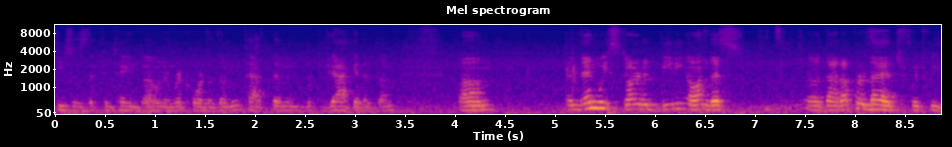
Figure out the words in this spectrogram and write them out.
pieces that contained bone and recorded them and packed them and jacketed them. Um, and then we started beating on this, uh, that upper ledge, which we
